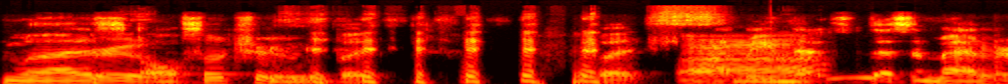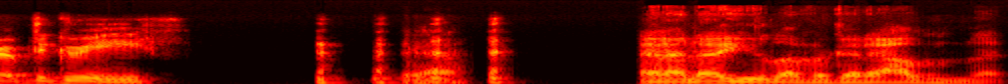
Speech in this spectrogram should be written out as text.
Well, that is True. also true, but but I mean that's that's a matter of degree. Yeah. and I know you love a good album that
